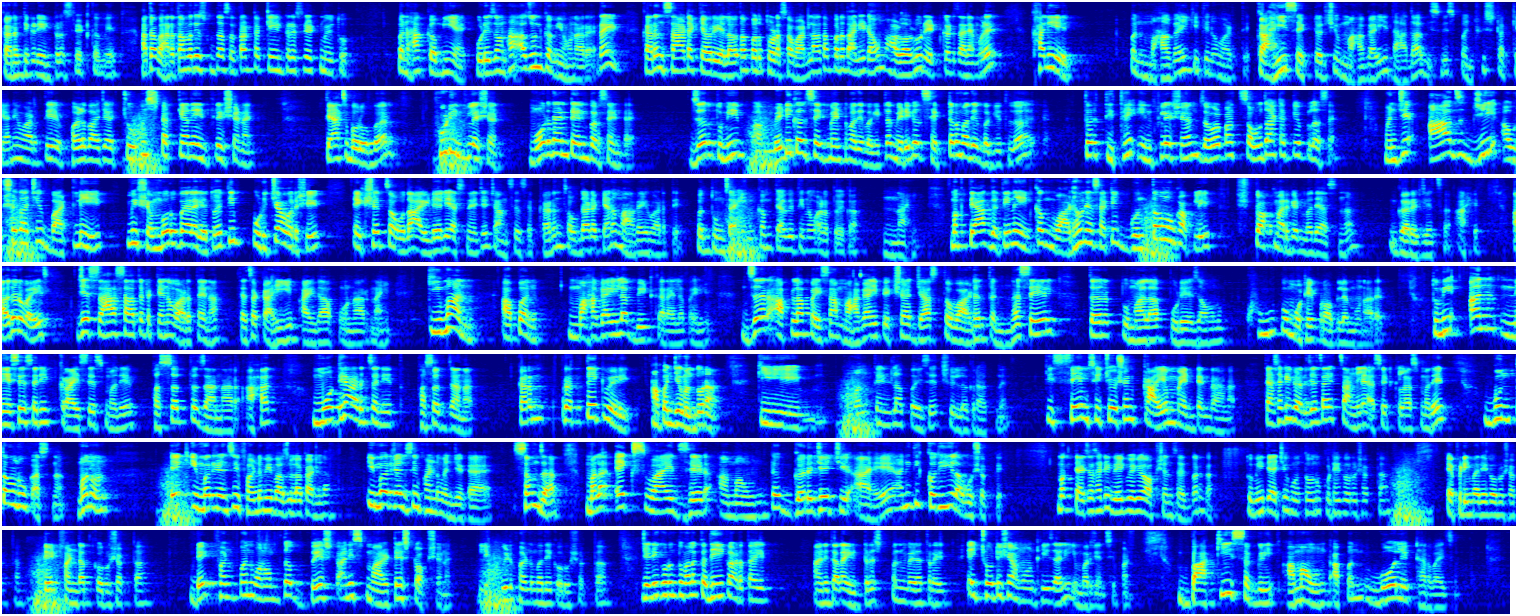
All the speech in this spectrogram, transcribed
कारण तिकडे इंटरेस्ट रेट कमी आहेत. आता भारतामध्ये सुद्धा सात आठ टक्के इंटरेस्ट रेट मिळतो. पण हा कमी आहे. पुढे जाऊन हा अजून कमी होणार आहे राईट कारण सहा टक्क्यावर गेला होता परत थोडासा वाढला. आता परत आणि डाऊन हळूहळू रेट कट झाल्यामुळे खाली येईल. पण महागाई कितीनं वाढते? काही सेक्टरची महागाई दहा दहा वीस वीस पंचवीस टक्क्याने वाढते. फळभाज्या चोवीस टक्क्याने इन्फ्लेशन आहे. त्याचबरोबर food inflation more than ten percent आहे. जर तुम्ही मेडिकल सेगमेंटमध्ये बघितलं मेडिकल सेक्टरमध्ये बघितलं तर तिथे इन्फ्लेशन जवळपास चौदा टक्के प्लस आहे. म्हणजे आज जी औषधाची बाटली मी शंभर रुपयाला घेतोय ती पुढच्या वर्षी एकशे चौदा आयडियली असण्याचे चान्सेस आहेत. कारण चौदा टक्क्यानं महागाई वाढते. पण तुमचा इन्कम त्या गतीनं वाढतोय का? नाही. मग त्या गतीनं इन्कम वाढवण्यासाठी गुंतवणूक आपली स्टॉक मार्केटमध्ये असणं गरजेचं आहे. अदरवाईज जे सहा सात टक्क्यानं वाढतंय ना त्याचा काहीही फायदा होणार नाही. किमान आपण महागाईला बीट करायला पाहिजे. जर आपला पैसा महागाईपेक्षा जास्त वाढत नसेल तर तुम्हाला पुढे जाऊन खूप मोठे प्रॉब्लेम होणार आहेत. तुम्ही अननेसेसरी क्रायसिसमध्ये फसत जाणार आहात. मोठ्या अडचणीत फसत जाणार. कारण प्रत्येक वेळी आपण जे म्हणतो ना की मंथ एंडला पैसेच शिल्लक राहत नाहीत. ती सेम सिच्युएशन कायम मेंटेन राहणार. त्यासाठी गरजेचं आहे चांगल्या ॲसेट क्लासमध्ये गुंतवणूक असणं. म्हणून एक इमर्जन्सी फंड मी बाजूला काढला. इमर्जन्सी फंड म्हणजे काय? समजा मला एक्स वाय झेड अमाऊंट गरजेची आहे आणि ती कधीही लागू शकते. मग त्याच्यासाठी वेगवेगळे ऑप्शन्स आहेत बरं का. तुम्ही त्याची गुंतवणूक कुठे करू शकता? एफ डीमध्ये करू शकता. डेट फंडात करू शकता. डेट फंड पण वन ऑफ द बेस्ट आणि स्मार्टेस्ट ऑप्शन आहे. लिक्विड फंडमध्ये करू शकता. जेणेकरून तुम्हाला कधीही काढता येईल. आणि त्याला इंटरेस्ट पण मिळत राहील. एक छोटीशी अमाऊंट ही झाली इमर्जन्सी फंड बाकी सगळी अमाऊंट आपण गोल एक ठरवायचं.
